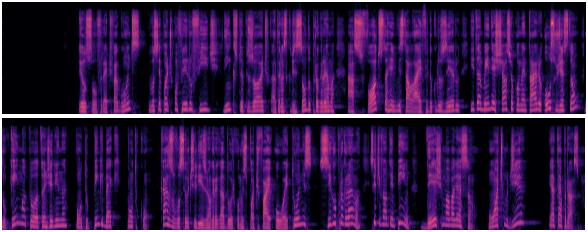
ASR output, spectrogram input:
Eu sou o Fred Fagundes e você pode conferir o feed, links do episódio, a transcrição do programa, as fotos da revista Life do Cruzeiro e também deixar o seu comentário ou sugestão no quemmatoatangerina.pingback.com. Caso você utilize um agregador como Spotify ou iTunes, siga o programa. Se tiver um tempinho, deixe uma avaliação. Um ótimo dia e até a próxima.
